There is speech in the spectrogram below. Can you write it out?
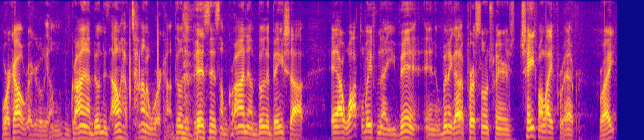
work out regularly. I'm grinding. I'm building this. I don't have time to work out. I'm building a business. I'm grinding. I'm building a bake shop. And I walked away from that event. And when I got a personal trainer, it's changed my life forever, right?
